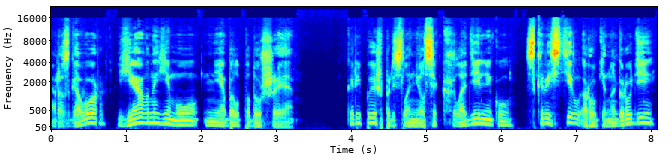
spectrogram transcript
Разговор явно ему не был по душе. Крепыш прислонился к холодильнику, скрестил руки на груди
